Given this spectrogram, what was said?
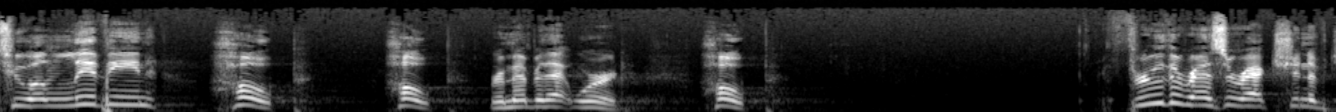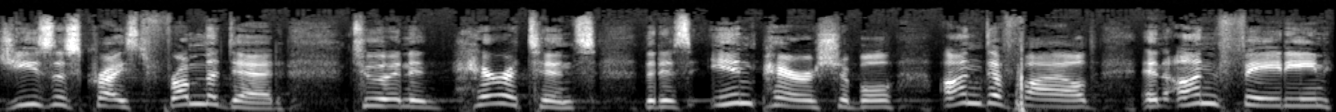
to a living hope. Hope. Remember that word hope. Through the resurrection of Jesus Christ from the dead to an inheritance that is imperishable, undefiled, and unfading,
